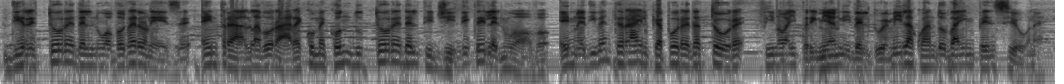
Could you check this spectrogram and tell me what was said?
Direttore del Nuovo Veronese, entra a lavorare come conduttore del TG di Telenuovo e ne diventerà il caporedattore, fino ai primi anni del 2000 quando va in pensione.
